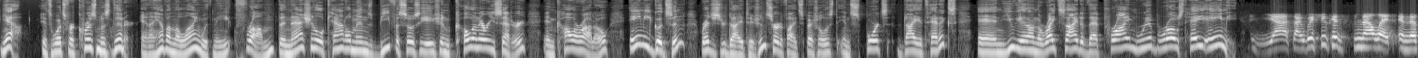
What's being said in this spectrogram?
Yeah, it's what's for Christmas dinner. And I have on the line with me from the National Cattlemen's Beef Association Culinary Center in Colorado, Amy Goodson, registered dietitian, certified specialist in sports dietetics. And you get on the right side of that prime rib roast. Hey, Amy. Yes, I wish you could smell it in this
